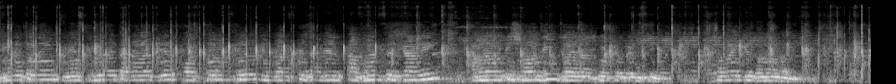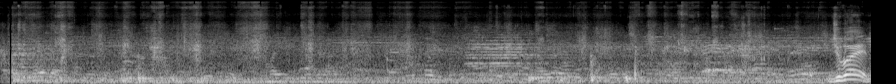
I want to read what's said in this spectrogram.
বিগত ম্যাচগুলোয় তারা যে অর্থন ছিল কিন্তু তাদের পারফরমেন্সের কারণে আমরা অতি সহজেই জয়লাভ করতে পেরেছি। সবাইকে ধন্যবাদ। জুবাইর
